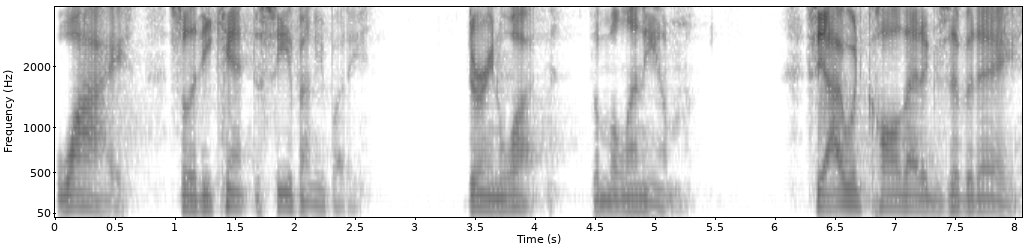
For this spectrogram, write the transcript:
Why? So that he can't deceive anybody. During what? The millennium. See, I would call that exhibit A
